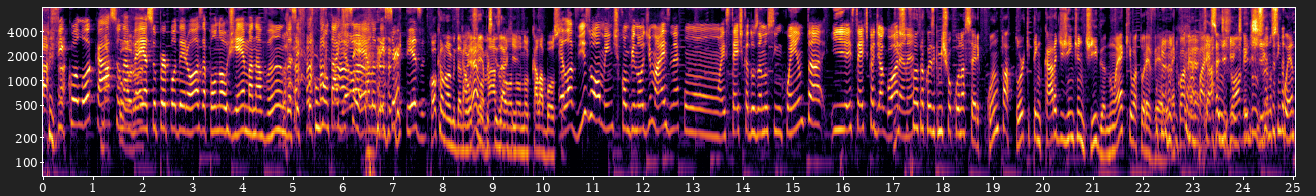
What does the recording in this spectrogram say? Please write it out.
ficou loucaço na, véia super poderosa, pondo algema na Wanda. Você ficou com vontade de ser ela, eu tenho certeza. Qual que é o nome da Ficar mulher? Vou pesquisar no, aqui. no, no calabouço. Ela visualmente combinou demais, né? Com a estética dos anos 50 e a estética de agora, Isso né? foi outra coisa que me chocou na série. Quanto ator que tem cara de gente antiga. Não é que o ator é velho, é que o ator parece um jovem dos antiga. anos 50.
